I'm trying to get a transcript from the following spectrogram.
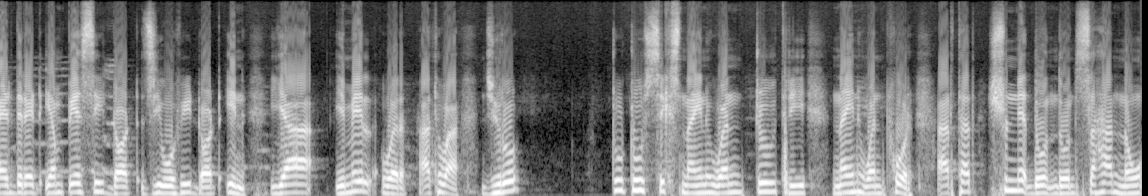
at the rate M P S C dot G O V dot in या ईमेलवर अथवा zero two two six nine one two three nine one four अर्थात शून्य दोन दोन सहा नऊ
